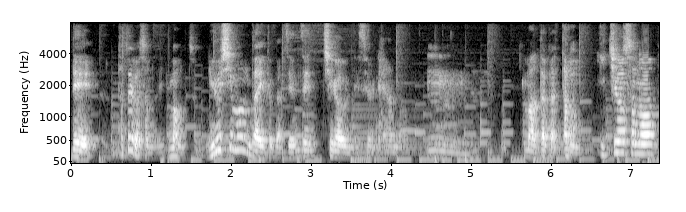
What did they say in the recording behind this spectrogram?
て例えばその今もその入試問題とか全然違うんですよね。あのうんまあだから多分一応その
